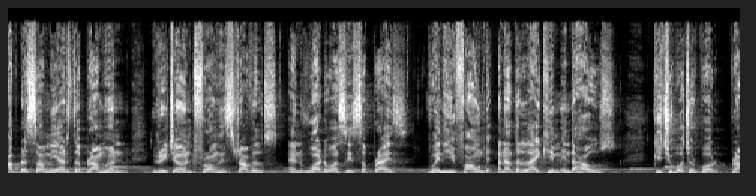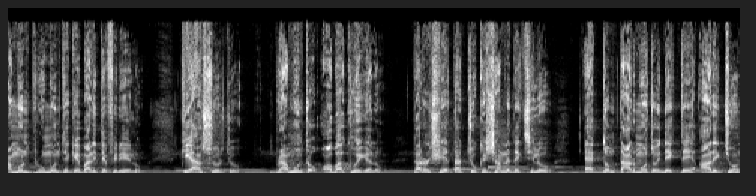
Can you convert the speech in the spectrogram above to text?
After some years, the Brahman returned from his travels, and what was his surprise? When he found another like him in the house? কিছু বছর পর ব্রাহ্মণ ভ্রমণ থেকে বাড়িতে ফিরে এলো। কি আশ্চর্য! ব্রাহ্মণ তো অবাক হয়ে গেল কারণ সে তার চোখের সামনে দেখছিল একদম তার মতোই দেখতে আরেকজন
